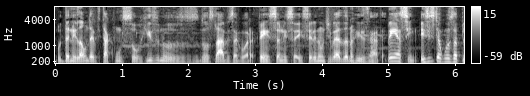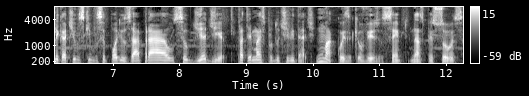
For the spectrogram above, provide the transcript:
O Danilão deve estar com um sorriso nos, nos lábios agora, pensando nisso aí, se ele não estiver dando risada. Bem assim, existem alguns aplicativos que você pode usar para o seu dia a dia, para ter mais produtividade. Uma coisa que eu vejo sempre nas pessoas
